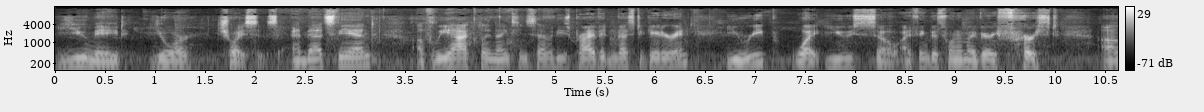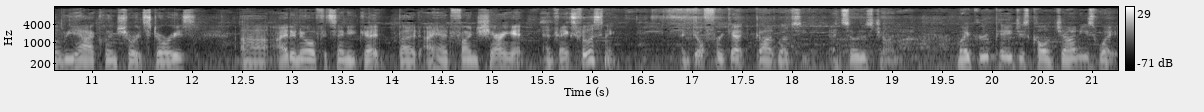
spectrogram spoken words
You made your choices. And that's the end of Lee Hacklyn, 1970s private investigator in You Reap What You Sow. I think that's one of my very first uh, Lee Hacklyn short stories. Uh, I don't know if it's any good, but I had fun sharing it, and thanks for listening. And don't forget, God loves you, and so does Johnny. My group page is called Johnny's Way.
